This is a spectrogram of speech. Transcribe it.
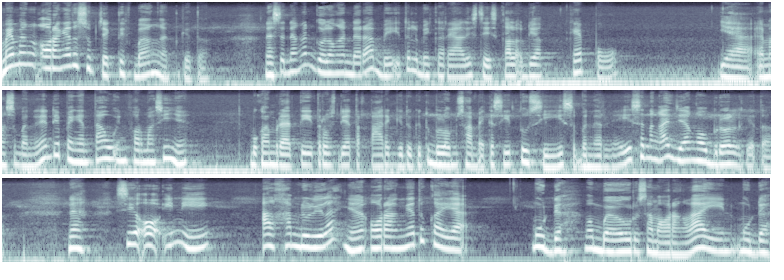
Memang orangnya tuh subjektif banget gitu. Nah, sedangkan golongan darah B itu lebih ke realistis. Kalau dia kepo, ya emang sebenarnya dia pengen tahu informasinya. bukan berarti terus dia tertarik gitu-gitu belum sampai ke situ sih sebenarnya ya seneng aja ngobrol gitu nah si O ini alhamdulillahnya orangnya tuh kayak mudah membaur sama orang lain mudah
